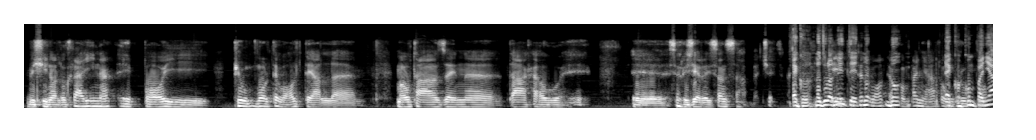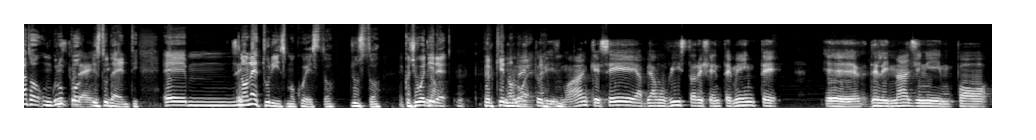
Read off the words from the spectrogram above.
vicino all'Ucraina, e poi più molte volte al eh, Mauthausen, eh, Dachau e, e Risiera di San Sabba, eccetera. Ecco, naturalmente no, no, accompagnato, ecco, un accompagnato un gruppo di studenti. Di studenti. Ehm, sì. Non è turismo questo, giusto? Ecco, ci vuoi no, dire perché non, non lo è? è turismo, anche se abbiamo visto recentemente eh, delle immagini un po'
